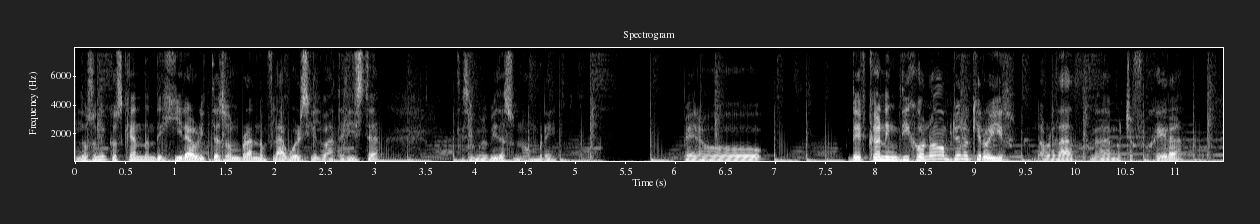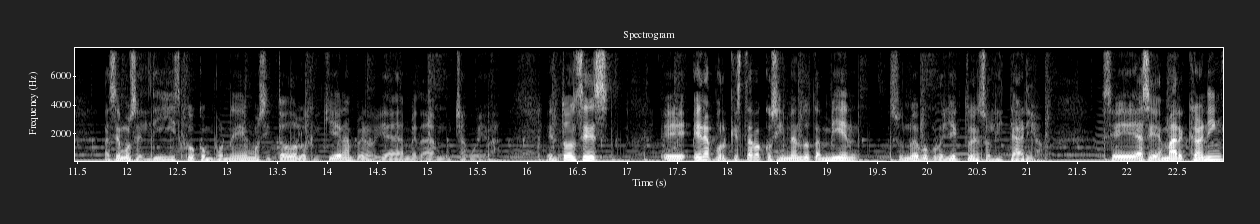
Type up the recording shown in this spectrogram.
Los únicos que andan de gira ahorita son Brandon Flowers y el baterista, que se me olvida su nombre. Pero Dave Cunning dijo, no, yo no quiero ir, la verdad, me da mucha flojera. Hacemos el disco, componemos y todo lo que quieran, pero ya me da mucha hueva. Entonces, eh, era porque estaba cocinando también su nuevo proyecto en solitario. Se hace llamar Cunning,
